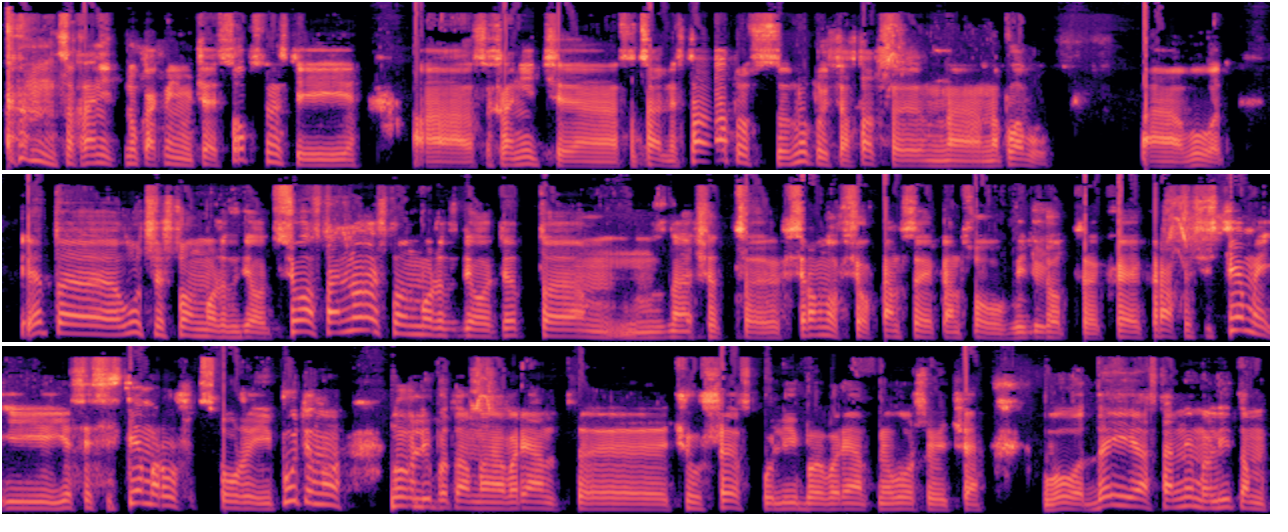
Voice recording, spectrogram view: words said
сохранить, ну, как минимум, часть собственности и а, сохранить э, социальный статус, ну, то есть остаться на, на плаву. А, вот. Это лучшее, что он может сделать. Все остальное, что он может сделать, это, значит, все равно все в конце концов ведет к краху системы. И если система рушится, то уже и Путину, ну, либо там э, вариант э, Чаушеску, либо вариант Милошевича. Вот. Да и остальным элитам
